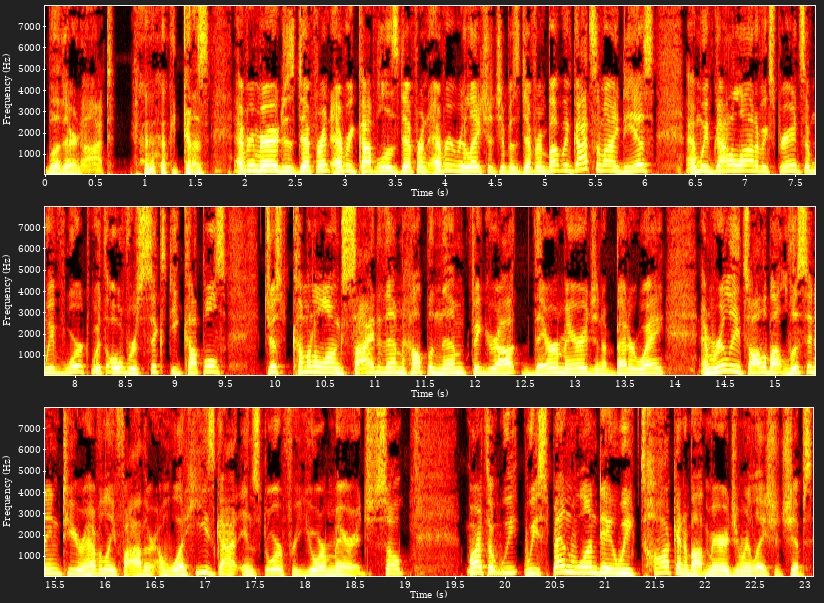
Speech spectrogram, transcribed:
well, they're not. because every marriage is different, every couple is different, every relationship is different, but we've got some ideas and we've got a lot of experience and we've worked with over 60 couples just coming alongside of them, helping them figure out their marriage in a better way. And really it's all about listening to your heavenly Father and what he's got in store for your marriage. So Martha, we, we spend one day a week talking about marriage and relationships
